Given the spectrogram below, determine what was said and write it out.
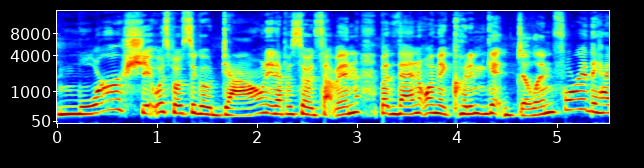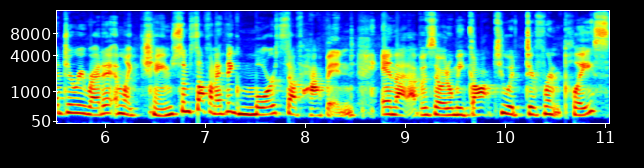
more shit was supposed to go down in episode seven, but then when they couldn't get Dylan for it, they had to rewrite it and like change some stuff. And I think more stuff happened in that episode, and we got to a different place.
